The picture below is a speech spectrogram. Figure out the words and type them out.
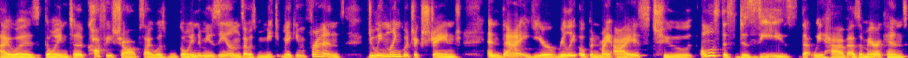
I was going to coffee shops. I was going to museums. I was me- making friends, doing language exchange. And that year really opened my eyes to almost this disease that we have as Americans,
